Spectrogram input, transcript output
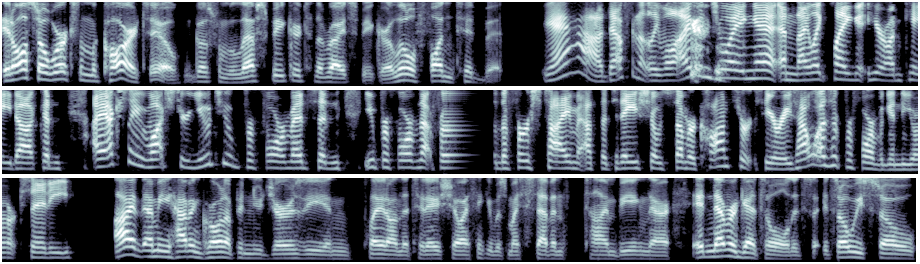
It also works in the car too. It goes from the left speaker to the right speaker. A little fun tidbit. Yeah, definitely. Well, I'm enjoying it and I like playing it here on KDUK. And I actually watched your YouTube performance and you performed that for the first time at the Today Show Summer Concert Series. How was it performing in New York City? I I mean, having grown up in New Jersey and played on the Today Show, I think it was my seventh time being there. It never gets old. It's it's always so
